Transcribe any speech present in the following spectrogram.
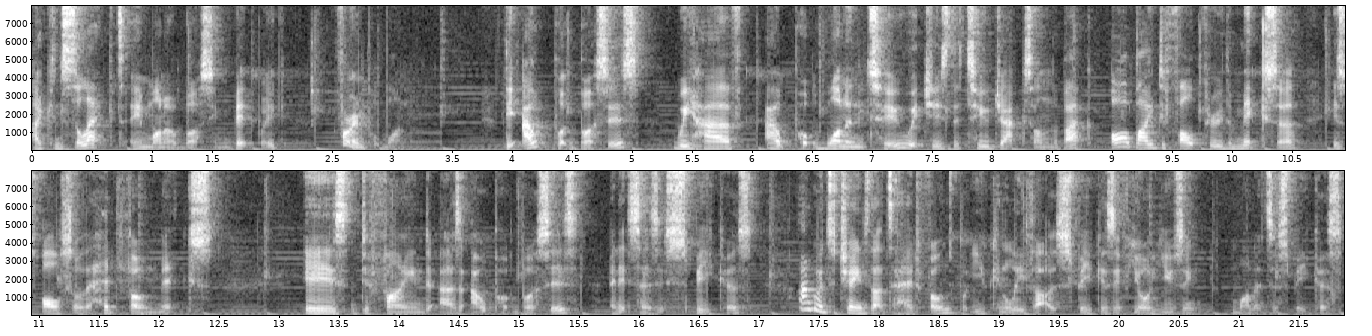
I can select a mono bus in Bitwig for input one. The output buses, we have output one and two, which is the two jacks on the back, or by default through the mixer is also the headphone mix, is defined as output buses, and it says it's speakers. I'm going to change that to headphones, but you can leave that as speakers if you're using monitor speakers.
